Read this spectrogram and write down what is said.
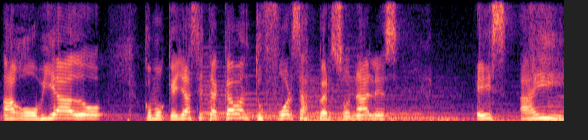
agobiado, como que ya se te acaban tus fuerzas personales, es ahí.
